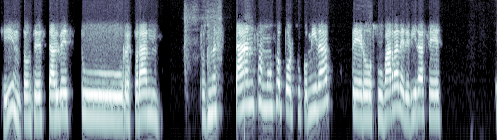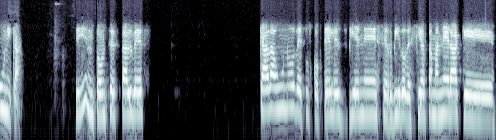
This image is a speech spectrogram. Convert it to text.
¿Sí? Entonces, tal vez tu restaurante pues no es tan famoso por su comida, pero su barra de bebidas es única. ¿Sí? Entonces, tal vez cada uno de tus cócteles viene servido de cierta manera que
